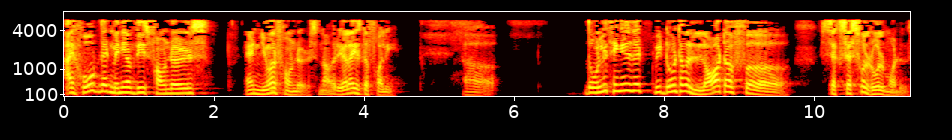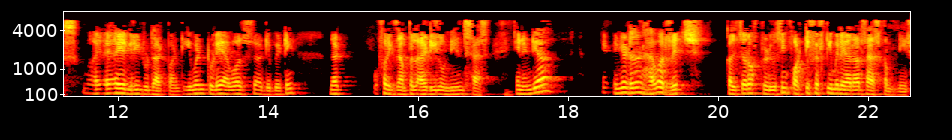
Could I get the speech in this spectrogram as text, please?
I hope that many of these founders and newer founders now realize the folly. Uh, the only thing is that we don't have a lot of uh, successful role models. I, I agree to that point. Even today I was uh, debating that, for example, I deal only in SaaS. In India, India doesn't have a rich culture of producing 40, 50 mil ARR SaaS companies.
